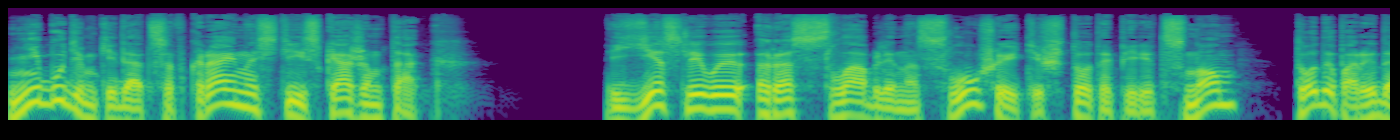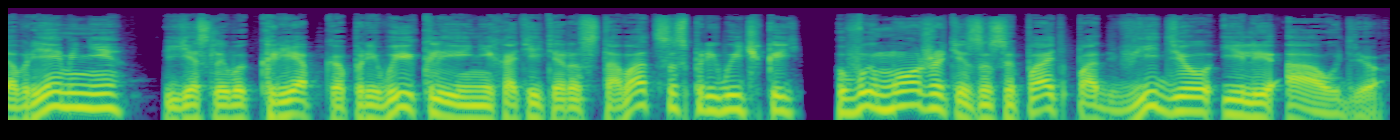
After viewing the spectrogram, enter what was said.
Не будем кидаться в крайности и скажем так. Если вы расслабленно слушаете что-то перед сном, то до поры до времени, если вы крепко привыкли и не хотите расставаться с привычкой, вы можете засыпать под видео или аудио.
